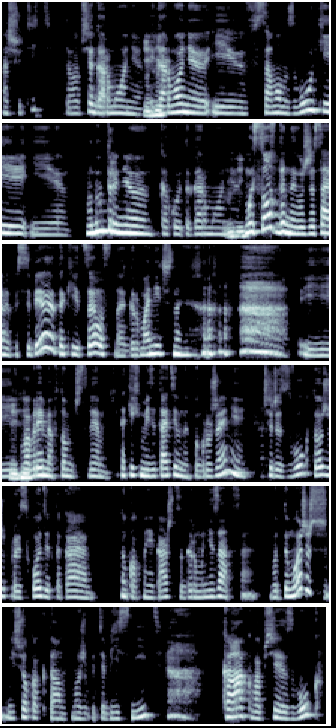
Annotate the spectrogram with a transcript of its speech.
ощутить, это вообще гармония. Угу. И гармонию и в самом звуке, и внутреннюю какую-то гармонию. Угу. Мы созданы уже сами по себе такие целостные, гармоничные. И угу. во время, в том числе, таких медитативных погружений через звук тоже происходит такая ну, как мне кажется, гармонизация. Вот ты можешь еще как-то, может быть, объяснить, как вообще звук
